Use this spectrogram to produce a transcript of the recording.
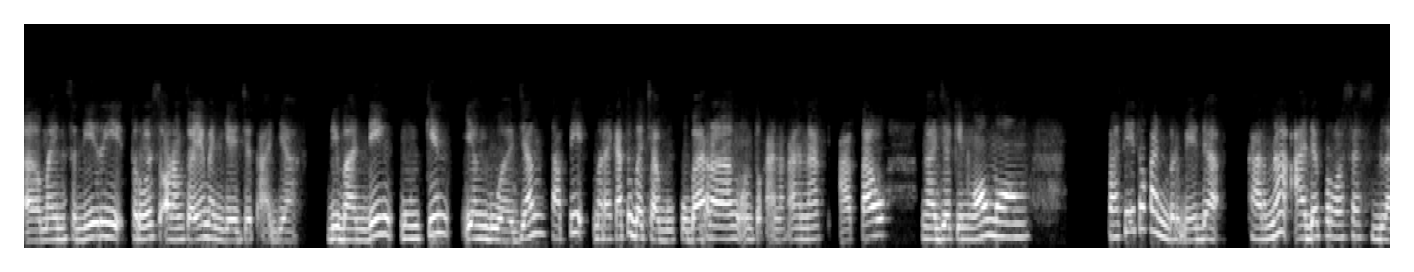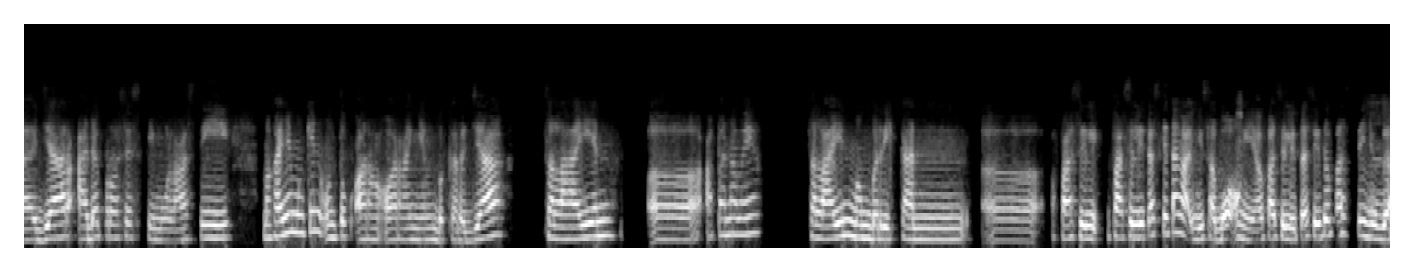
uh, main sendiri, terus orang tuanya main gadget aja. Dibanding mungkin yang dua jam, tapi mereka tuh baca buku bareng untuk anak-anak atau ngajakin ngomong, pasti itu kan berbeda karena ada proses belajar, ada proses stimulasi. Makanya mungkin untuk orang-orang yang bekerja selain uh, apa namanya selain memberikan uh, fasilitas kita nggak bisa bohong ya fasilitas itu pasti hmm. juga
